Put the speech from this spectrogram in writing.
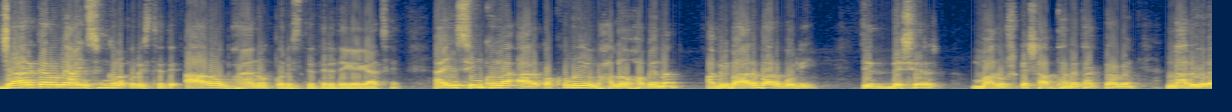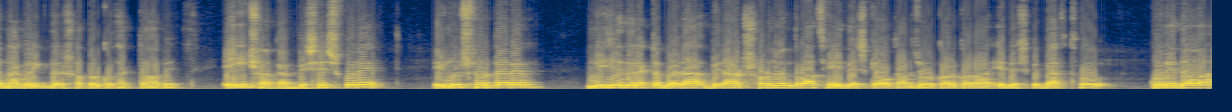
যার কারণে আইন শৃঙ্খলা পরিস্থিতি আরও ভয়ানক পরিস্থিতির দিকে গেছে। আইন শৃঙ্খলা আর কখনোই ভালো হবে না। আমি বারবার বলি যে দেশের মানুষকে সাবধানে থাকতে হবে নাগরিকদের সতর্ক থাকতে হবে। এই সরকার, বিশেষ করে ইউনুস সরকারের নিজেদের একটা বেড়া, বিরাট ষড়যন্ত্র আছে, এই দেশকে অকার্যকর করা এদেশকে ব্যর্থ করে দেওয়া।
